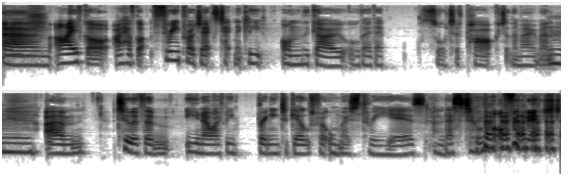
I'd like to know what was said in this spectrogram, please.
um, I've got, I have got three projects technically on the go, although they're sort of parked at the moment. Um, two of them, you know, I've been bringing to Guild for almost three years, and they're still not finished.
